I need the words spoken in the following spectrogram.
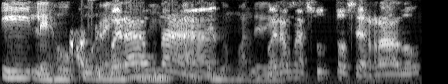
y les ocurre. si fuera, una, si fuera un asunto cerrado,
